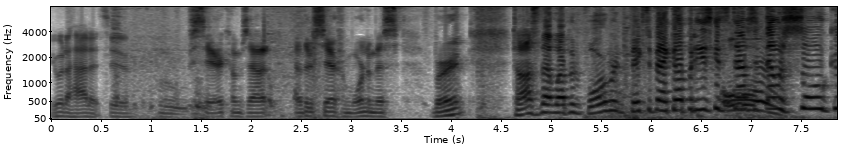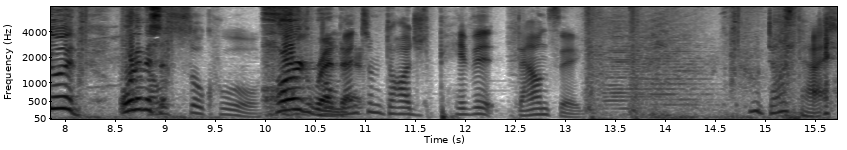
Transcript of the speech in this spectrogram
You would have had it too. Ooh, Sair comes out. Another Sair from Ornamus. Burnt. Tosses that weapon forward and picks it back up, and he just gets steps it. Oh. That was so good. Ornamus. That was so cool. Hard red. that. Momentum dodge pivot down sig. Who does that?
